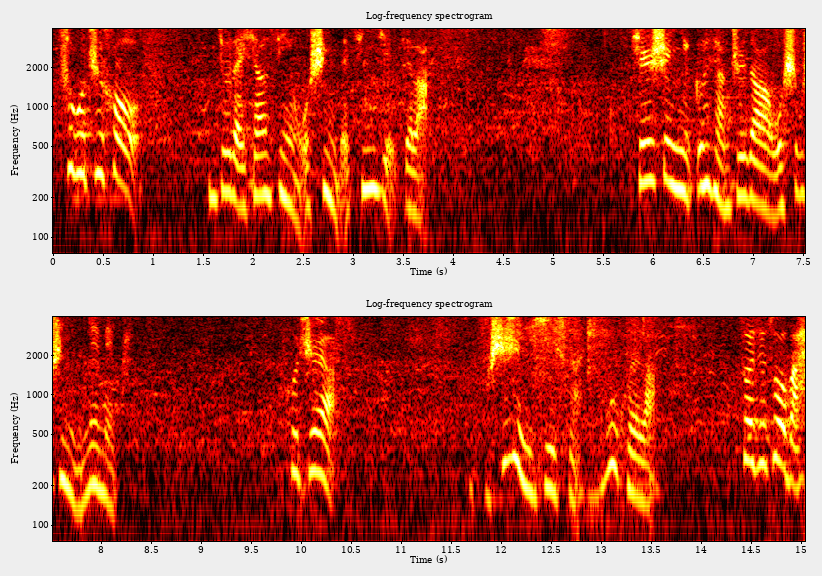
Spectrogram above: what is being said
测过之后，你就得相信我是你的亲姐姐了。其实是你更想知道我是不是你的妹妹吧？霍之，不是这个意思，你误会了。做就做吧，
